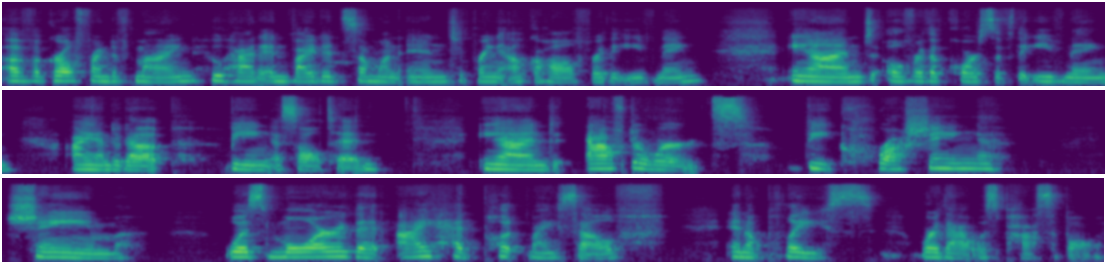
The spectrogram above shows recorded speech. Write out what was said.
of a girlfriend of mine who had invited someone in to bring alcohol for the evening. And over the course of the evening, I ended up being assaulted. And afterwards, the crushing shame was more that I had put myself in a place where that was possible.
